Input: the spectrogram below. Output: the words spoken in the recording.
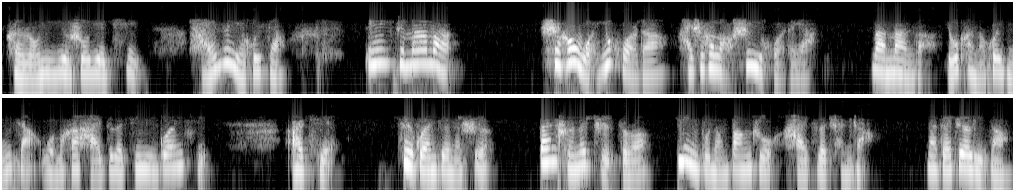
很容易越说越气，孩子也会想，哎，这妈妈是和我一伙的，还是和老师一伙的呀？慢慢的，有可能会影响我们和孩子的亲密关系，而且最关键的是，单纯的指责。并不能帮助孩子的成长。那在这里呢，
